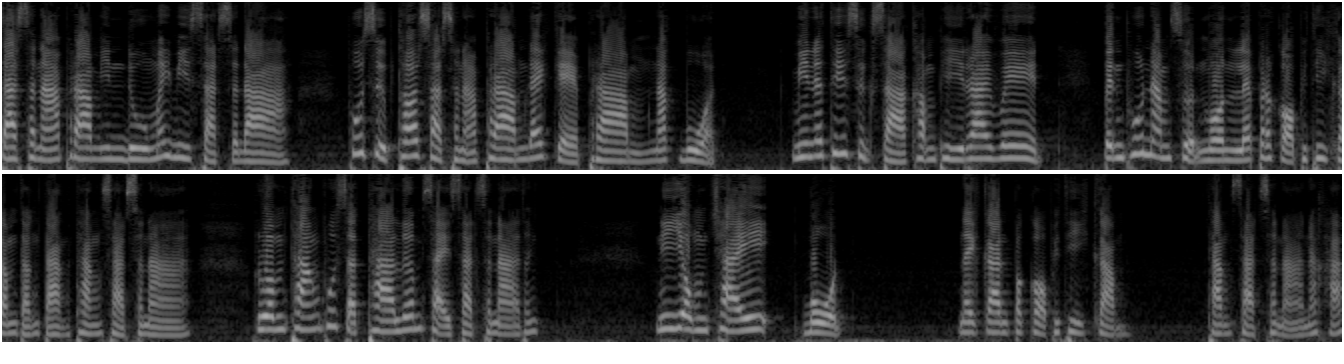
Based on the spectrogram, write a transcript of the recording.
ศาสนาพราหมณ์ฮินดูไม่มีศาสดา ผู้สืบทอดศาสนาพราหมณ์ได้แก่พราหมณ์นักบวช มีหน้าที่ศึกษาคัมภีร์รายเวท เป็นผู้นำสวดมนต์และประกอบพิธีกรรมต่างๆ ทางศาสนา รวมทั้งผู้ศรัทธาเลื่อมใสศาสนาทั้งนิยมใช้โบสถ์ในการประกอบพิธีกรรมทางศาสนานะคะ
